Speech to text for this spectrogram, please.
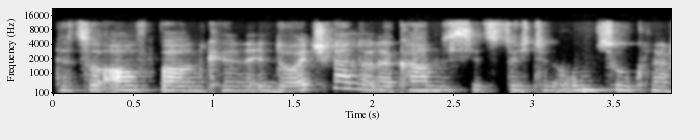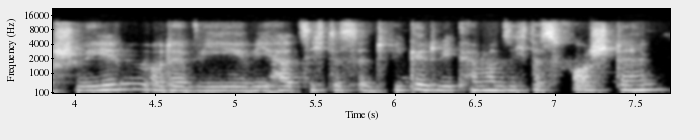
dazu aufbauen können in Deutschland oder kam das jetzt durch den Umzug nach Schweden oder wie, wie hat sich das entwickelt? Wie kann man sich das vorstellen?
